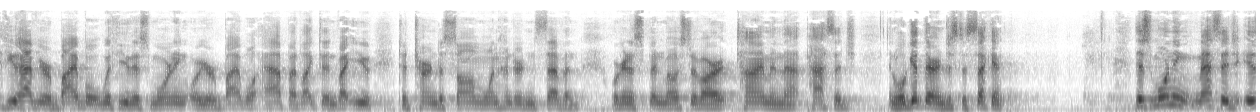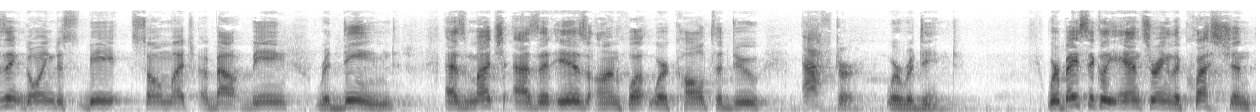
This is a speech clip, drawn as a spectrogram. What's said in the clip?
If you have your Bible with you this morning or your Bible app, I'd like to invite you to turn to Psalm 107. We're going to spend most of our time in that passage, and we'll get there in just a second. This morning message isn't going to be so much about being redeemed as much as it is on what we're called to do after we're redeemed. We're basically answering the question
